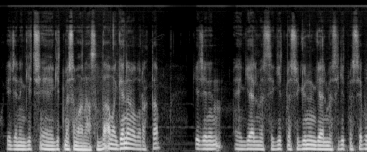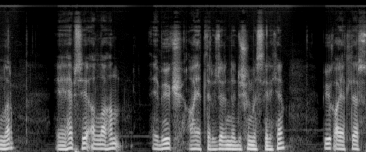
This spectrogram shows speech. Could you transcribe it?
O gecenin git, e, gitmesi manasında ama genel olarak da gecenin e, gelmesi, gitmesi, günün gelmesi, gitmesi bunlar e, hepsi Allah'ın e, büyük ayetler üzerinde düşünmesi gereken büyük ayetler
